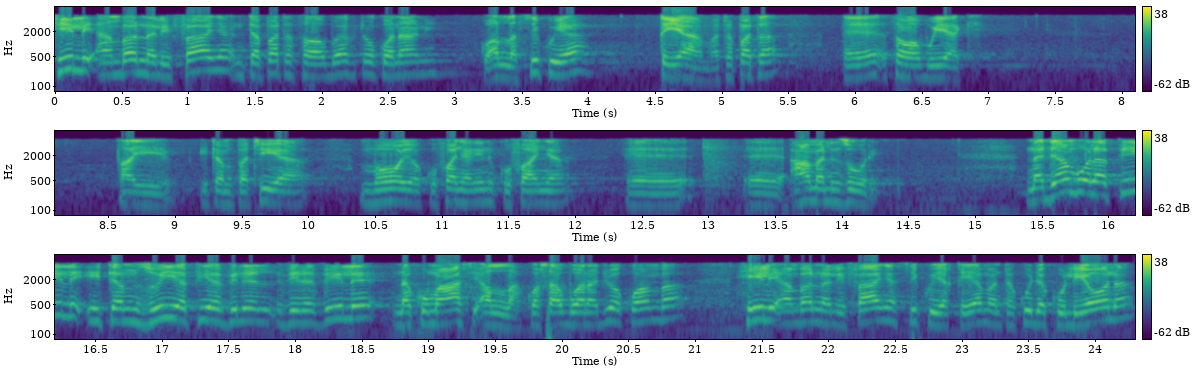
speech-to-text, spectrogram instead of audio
hili ambalo nalifanya nitapata thawabu yake kutoka kwa nani? Kwa Allah siku ya kiyama atapata e, thawabu yake. Tayib itampatia moyo kufanya nini? Kufanya e, e, amali nzuri. Na jambo la pili itamzuia pia vile vile vile na kumaasi Allah. Kwa sababu anajua kwamba hili ambalo nalifanya siku ya kiyama nitakuja kuliona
